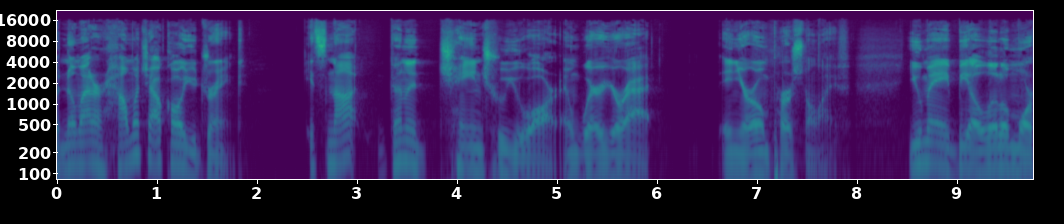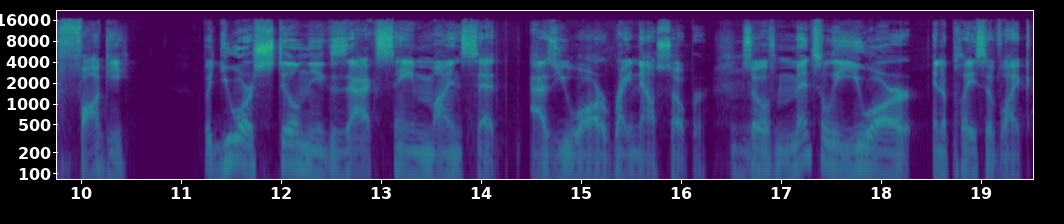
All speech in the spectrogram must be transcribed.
But no matter how much alcohol you drink, it's not gonna change who you are and where you're at in your own personal life. You may be a little more foggy, but you are still in the exact same mindset as you are right now sober. Mm-hmm. So if mentally you are in a place of like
